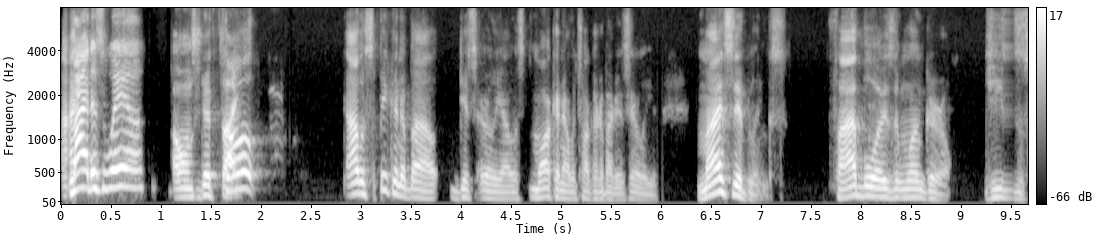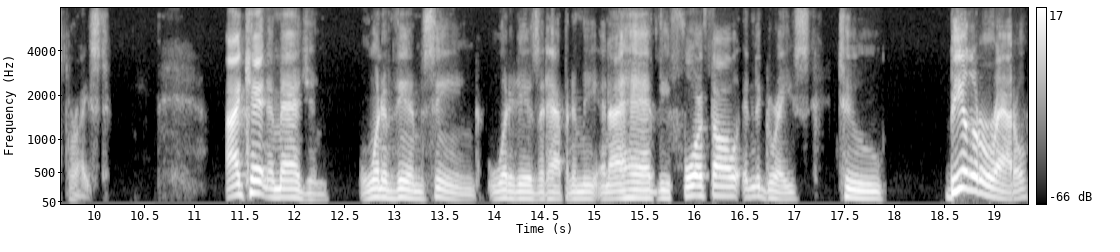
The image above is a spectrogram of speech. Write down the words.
I- Might as well. on The site. thought I was speaking about this earlier. I was Mark and I were talking about this earlier. My siblings, five boys and one girl. Jesus Christ. I can't imagine one of them seeing what it is that happened to me. And I had the forethought and the grace to be a little rattled,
